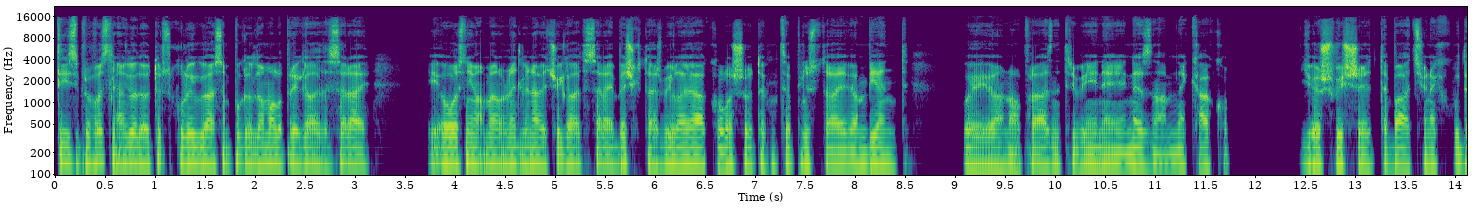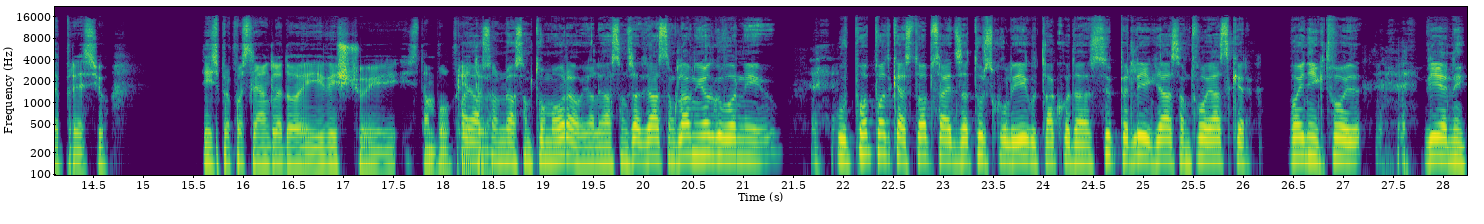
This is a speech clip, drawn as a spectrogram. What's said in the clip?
ti si prepostavljam gledao Tursku ligu, ja sam pogledao malo prije Galata Saraj i ovo snima malo nedlju Galata Saraj Bešiktaš bila jako loša utakmica plus taj ambijent koji je ono prazne tribine i ne znam nekako još više te baci u nekakvu depresiju ti si prepostavljam gledao i Višću i Istanbul prije Pa ja sam, ja sam to morao, jel? Ja, sam, ja sam glavni odgovorni u po- podcastu Upside za Tursku ligu, tako da Super Lig, ja sam tvoj asker, vojnik tvoj vjerni.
